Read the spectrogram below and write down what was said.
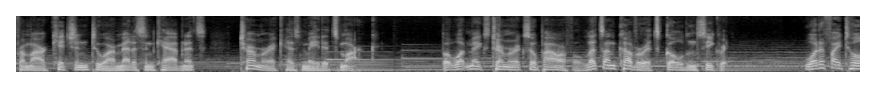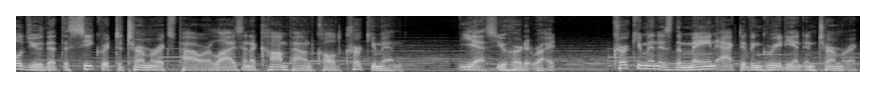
From our kitchen to our medicine cabinets, turmeric has made its mark. But what makes turmeric so powerful? Let's uncover its golden secret. What if I told you that the secret to turmeric's power lies in a compound called curcumin? Yes, you heard it right. Curcumin is the main active ingredient in turmeric,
